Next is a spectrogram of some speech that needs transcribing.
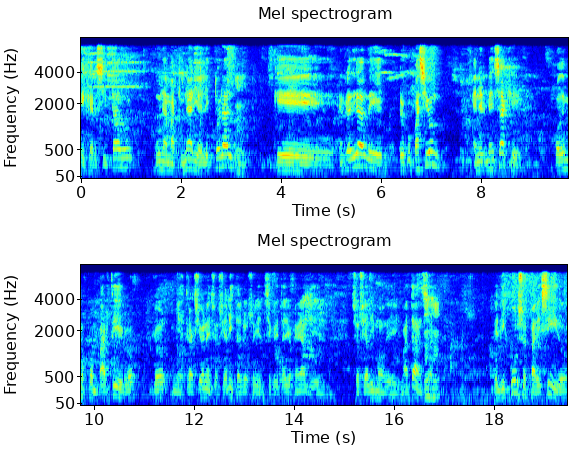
ejercitado una maquinaria electoral que en realidad de preocupación en el mensaje podemos compartirlo. Yo, mi extracción es socialista, yo soy el secretario general del socialismo de Matanza. El discurso es parecido,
